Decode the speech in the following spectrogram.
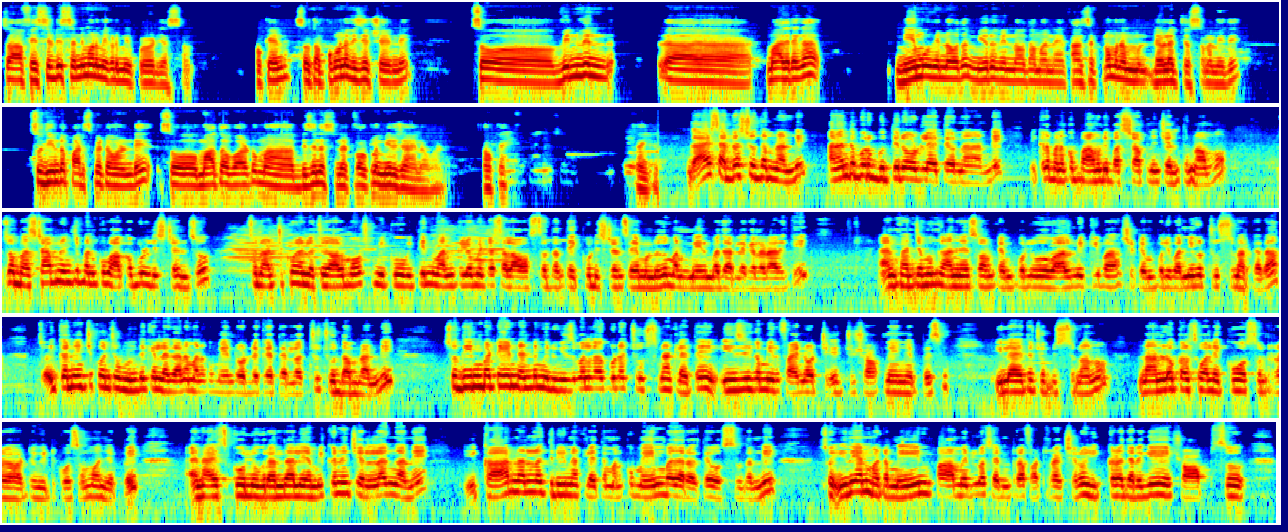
సో ఆ ఫెసిలిటీస్ అన్ని మనం ఇక్కడ మీకు ప్రొవైడ్ చేస్తాం. ఓకే అండి? సో తప్పకుండా విజిట్ చేయండి. సో విన్ విన్ మాదిరిగా మేము విన్ అవుదాం మీరు విన్ అవుదాం అనే కాన్సెప్ట్లో మనం డెవలప్ చేస్తున్నాం ఇది. సో దీంట్లో పార్టిసిపేట్ అవ్వండి. సో మాతో పాటు మా బిజినెస్ నెట్వర్క్లో మీరు జాయిన్ అవ్వండి. Okay thank you guys address చూద్దాం రండి. అనంతపురం గుత్తి రోడ్లో అయితే ఉన్నానండి. ఇక్కడ మనకు పామిడి బస్ స్టాప్ నుంచి వెళ్తున్నాము. సో బస్ స్టాప్ నుంచి మనకు వాకబుల్ డిస్టెన్స్ సో నడుచుకుని వెళ్ళచ్చు. ఆల్మోస్ట్ మీకు విత్ ఇన్ వన్ కిలోమీటర్స్ అలా వస్తుంది. అంత ఎక్కువ డిస్టెన్స్ ఏముండదు మనకు మెయిన్ బజార్లోకి వెళ్ళడానికి. And Panchamukhi Anjaneya Swamy temple Valmiki Maharshi temple ఇవన్నీ కూడా చూస్తున్నారు కదా. సో ఇక్కడ నుంచి కొంచెం ముందుకు వెళ్ళగానే మనకు మెయిన్ రోడ్లోకి అయితే వెళ్ళొచ్చు. చూద్దాం రండి. సో దీన్ని బట్టి ఏంటంటే మీరు విజువల్గా కూడా చూస్తున్నట్లయితే ఈజీగా మీరు ఫైండ్ అవుట్ చేయొచ్చు షాప్ని అని చెప్పేసి. ఇలా అయితే చూపిస్తున్నాను. నాన్ లోకల్స్ వాళ్ళు ఎక్కువ వస్తుంటారు కాబట్టి వీటి కోసము అని చెప్పి. అండ్ హై స్కూల్ గ్రంథాలయం ఇక్కడ నుంచి వెళ్ళంగానే ఈ కార్నర్లో తిరిగినట్లయితే మనకు మెయిన్ బజార్ అయితే వస్తుందండి. సో ఇదే అనమాట మెయిన్ పామిడ్లో సెంటర్ ఆఫ్ అట్రాక్షన్ ఇక్కడ జరిగే షాప్స్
